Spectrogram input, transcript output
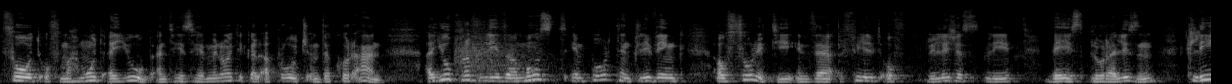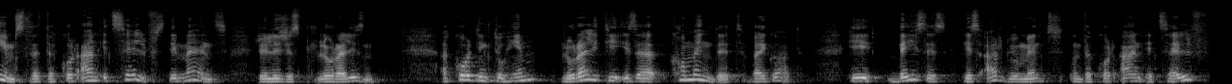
thought of Mahmoud Ayoub and his hermeneutical approach in the Quran. Ayoub, probably the most important living authority in the field of religiously based pluralism, claims that the Quran itself demands religious pluralism. According to him, plurality is uh, commended by God. He bases his argument on the Quran itself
